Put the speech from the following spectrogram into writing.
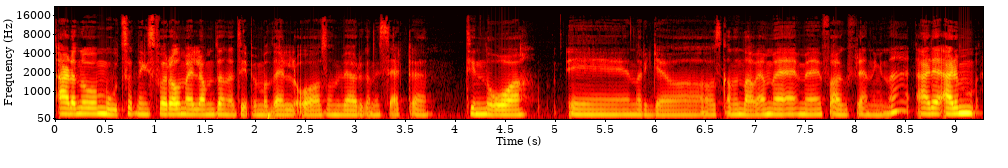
er det noe motsetningsforhold mellom denne type modell og sånn vi har organisert det til nå i Norge og Skandinavia med, med fagforeningene? Er det, er det,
